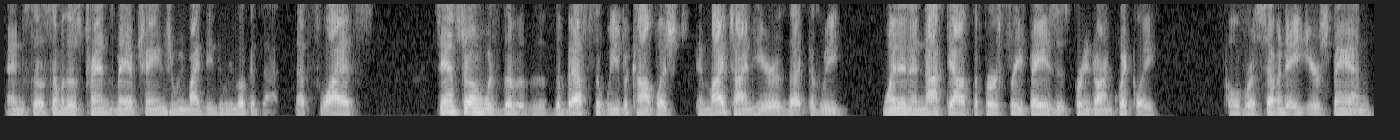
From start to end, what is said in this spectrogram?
And so some of those trends may have changed and we might need to relook at that. That's why it's Sandstone was the, the, the best that we've accomplished in my time here is that because we went in and knocked out the first three phases pretty darn quickly over a seven to eight year span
